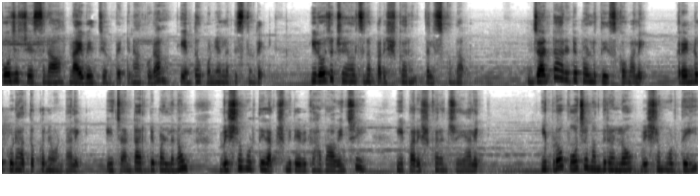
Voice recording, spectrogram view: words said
పూజ చేసిన నైవేద్యం పెట్టినా కూడా ఎంతో పుణ్యం లభిస్తుంది. ఈరోజు చేయాల్సిన పరిష్కారం తెలుసుకుందాం. జంట అరటిపళ్ళు తీసుకోవాలి. రెండు కూడా అతుక్కుని ఉండాలి. ఈ జంట అరటిపళ్ళను విష్ణుమూర్తి లక్ష్మీదేవిగా భావించి ఈ పరిష్కారం చేయాలి. ఇప్పుడు పూజ మందిరంలో విష్ణుమూర్తి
